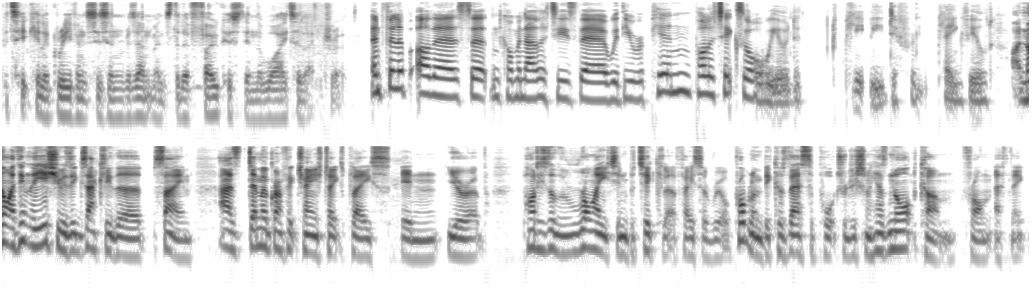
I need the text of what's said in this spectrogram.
particular grievances and resentments that are focused in the white electorate. And Philip, are there certain commonalities there with European politics, or are we in a completely different playing field? Uh, no, I think the issue is exactly the same. As demographic change takes place in Europe, parties of the right in particular face a real problem because their support traditionally has not come from ethnic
